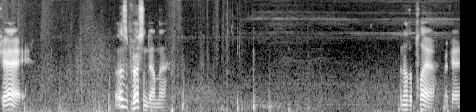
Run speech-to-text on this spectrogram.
Okay. There's a person down there. Another player. Okay.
